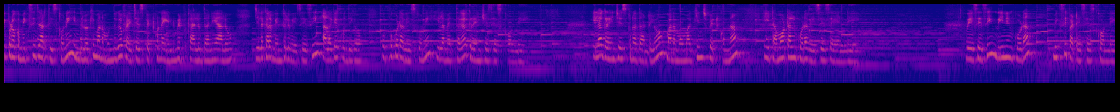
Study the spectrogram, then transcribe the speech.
ఇప్పుడు ఒక మిక్సీ జార్ తీసుకొని ఇందులోకి మనం ముందుగా ఫ్రై చేసి పెట్టుకున్న ఎండుమిరపకాయలు ధనియాలు జీలకర్ర మెంతులు వేసేసి అలాగే కొద్దిగా ఉప్పు కూడా వేసుకొని ఇలా మెత్తగా గ్రైండ్ చేసేసుకోండి. ఇలా గ్రైండ్ చేసుకున్న దాంట్లో మనము మగ్గించి పెట్టుకున్న ఈ టమోటాలను కూడా వేసేసేయండి. వేసేసి దీనిని కూడా మిక్సీ పట్టేసేసుకోండి.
